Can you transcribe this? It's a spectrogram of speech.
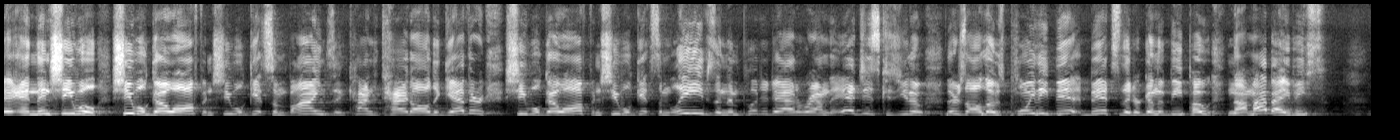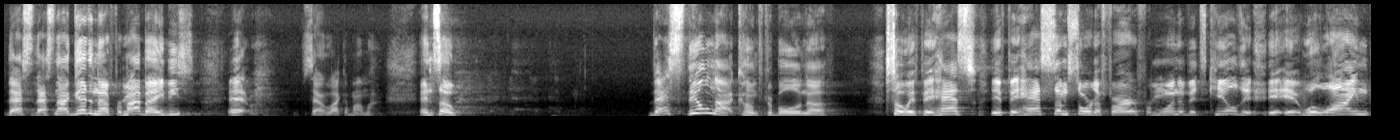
And then she will she will go off and she will get some vines and kind of tie it all together. She will go off and she will get some leaves and then put it out around the edges because you know there's all those pointy bit, bits that are going to be po- not my babies. That's that's not good enough for my babies. Eh, sound like a mama. And so that's still not comfortable enough. So if it has if it has some sort of fur from one of its kills, it, it, it, will line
